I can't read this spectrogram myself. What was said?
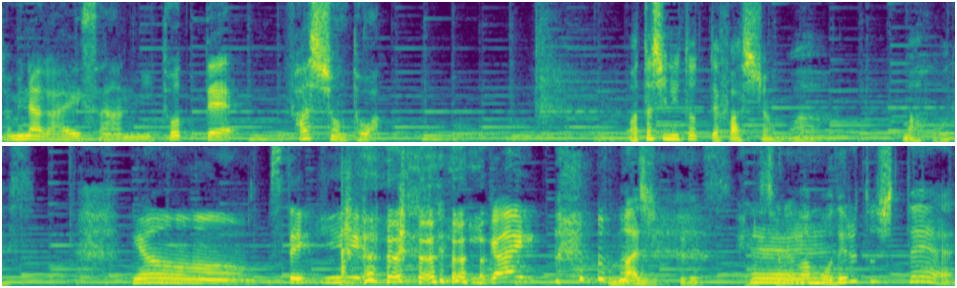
富永愛さんにとってファッションとは？私にとってファッションは魔法ですいやー素敵。意外。マジックです。それはモデルとして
